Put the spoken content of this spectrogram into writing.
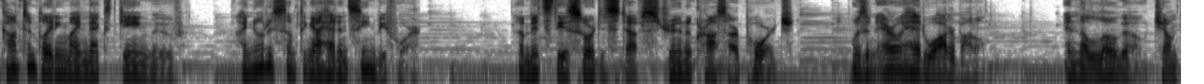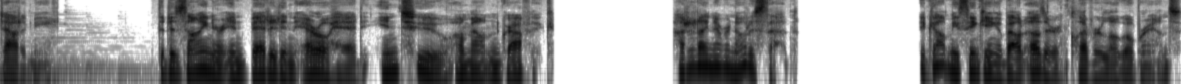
Contemplating my next game move, I noticed something I hadn't seen before. Amidst the assorted stuff strewn across our porch was an Arrowhead water bottle, and the logo jumped out at me. The designer embedded an arrowhead into a mountain graphic. How did I never notice that? It got me thinking about other clever logo brands.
